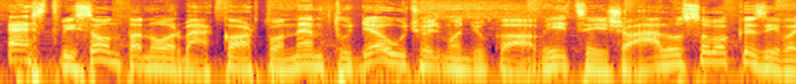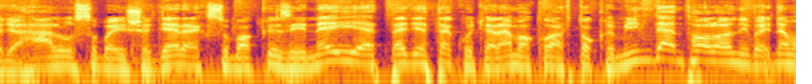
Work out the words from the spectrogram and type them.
Ezt viszont a normál karton nem tudja, úgyhogy mondjuk a WC és a hálószoba közé, vagy a hálószoba és a gyerekszoba közé ne ilyet tegyetek, hogyha nem akartok mindent hallani, vagy nem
